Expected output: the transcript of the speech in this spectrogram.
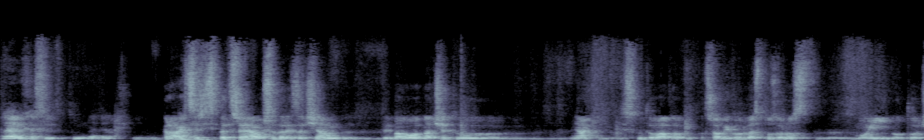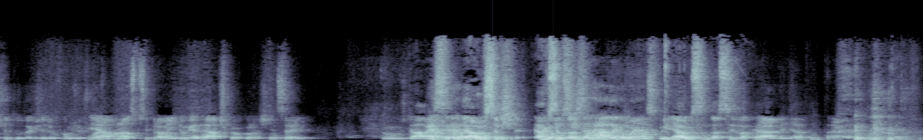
A já bych asi to tomu netrašil. Právě chci říct Petře, já už se tady začínám vybavovat na chatu nějaký diskutovat a potřeba bych odvést pozornost mojí od toho chatu, takže doufám, že už Jo. pro nás připravený to GTAčko konečně celý. To už A dávám. jestli ne, já tak už jsem, musíš, já už jsem, musíš zahrát jako maňánskou já už jsem to asi dvakrát viděl, ten trailer.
